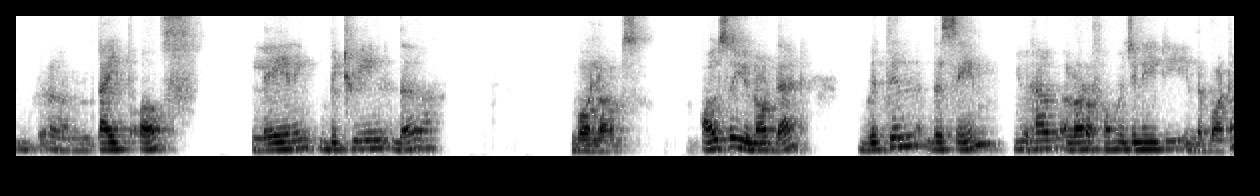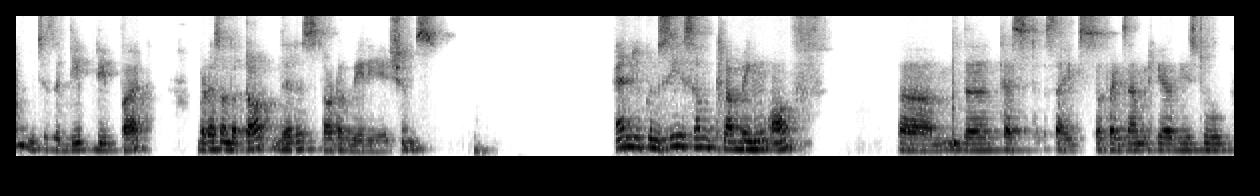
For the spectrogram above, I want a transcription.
um, type of layering between the logs. Also, you note that within the same, you have a lot of homogeneity in the bottom, which is the deep, deep part. But as on the top, there is a lot of variations. And you can see some clubbing of um, the test sites. So for example, here, these two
